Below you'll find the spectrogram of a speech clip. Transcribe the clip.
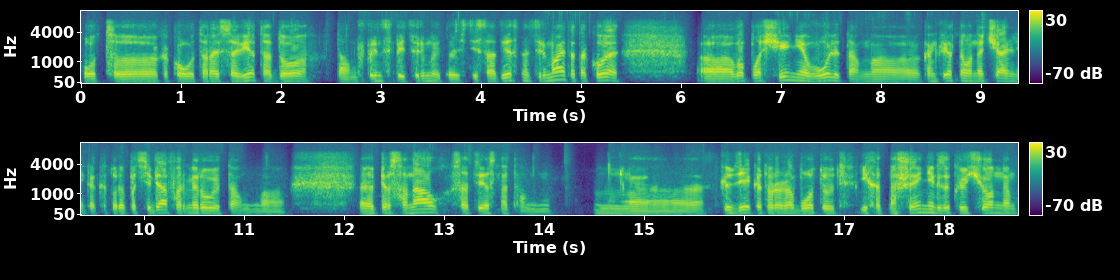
от э, какого-то райсовета до там, в принципе, тюрьмы. То есть, и, соответственно, тюрьма это такое э, воплощение воли там э, конкретного начальника, который под себя формирует там э, персонал, соответственно, там Э, людей, которые работают, их отношение к заключенным,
